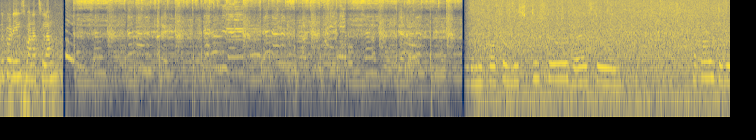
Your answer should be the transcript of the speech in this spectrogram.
দুটো রিলস বানাচ্ছিলাম। কত বৃষ্টি শুরু হয়েছে। সকাল থেকে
